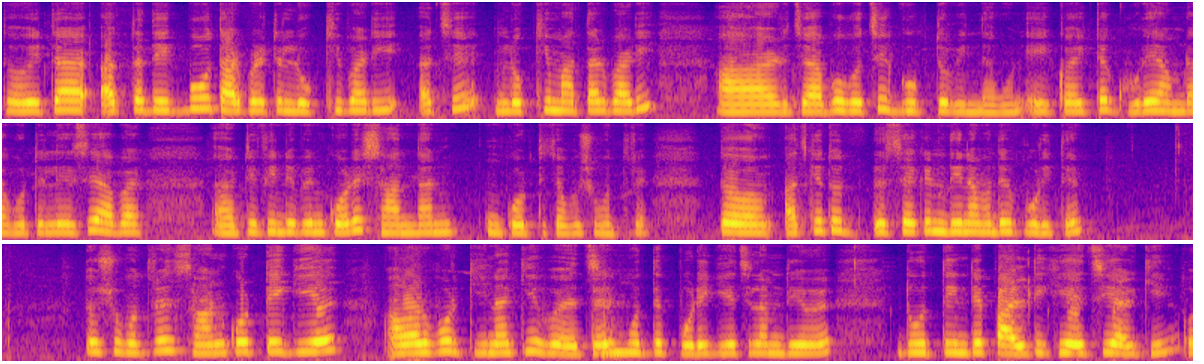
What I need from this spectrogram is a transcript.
তো এটা একটা দেখব, তারপর একটা লক্ষ্মী বাড়ি আছে, লক্ষ্মী মাতার বাড়ি। আর যাব হচ্ছে গুপ্ত বৃন্দাবন। এই কয়েকটা ঘুরে আমরা হোটেলে এসে আবার টিফিন টিফিন করে স্নান দান করতে যাব সমুদ্রে। তো আজকে তো সেকেন্ড দিন আমাদের পুরীতে। তো সমুদ্রে স্নান করতে গিয়ে আমার উপর কি না কি হয়েছে এর মধ্যে পড়ে গিয়েছিলাম ঢেউয়ে। দু তিনটে পাল্টি খেয়েছি আর কি। ও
